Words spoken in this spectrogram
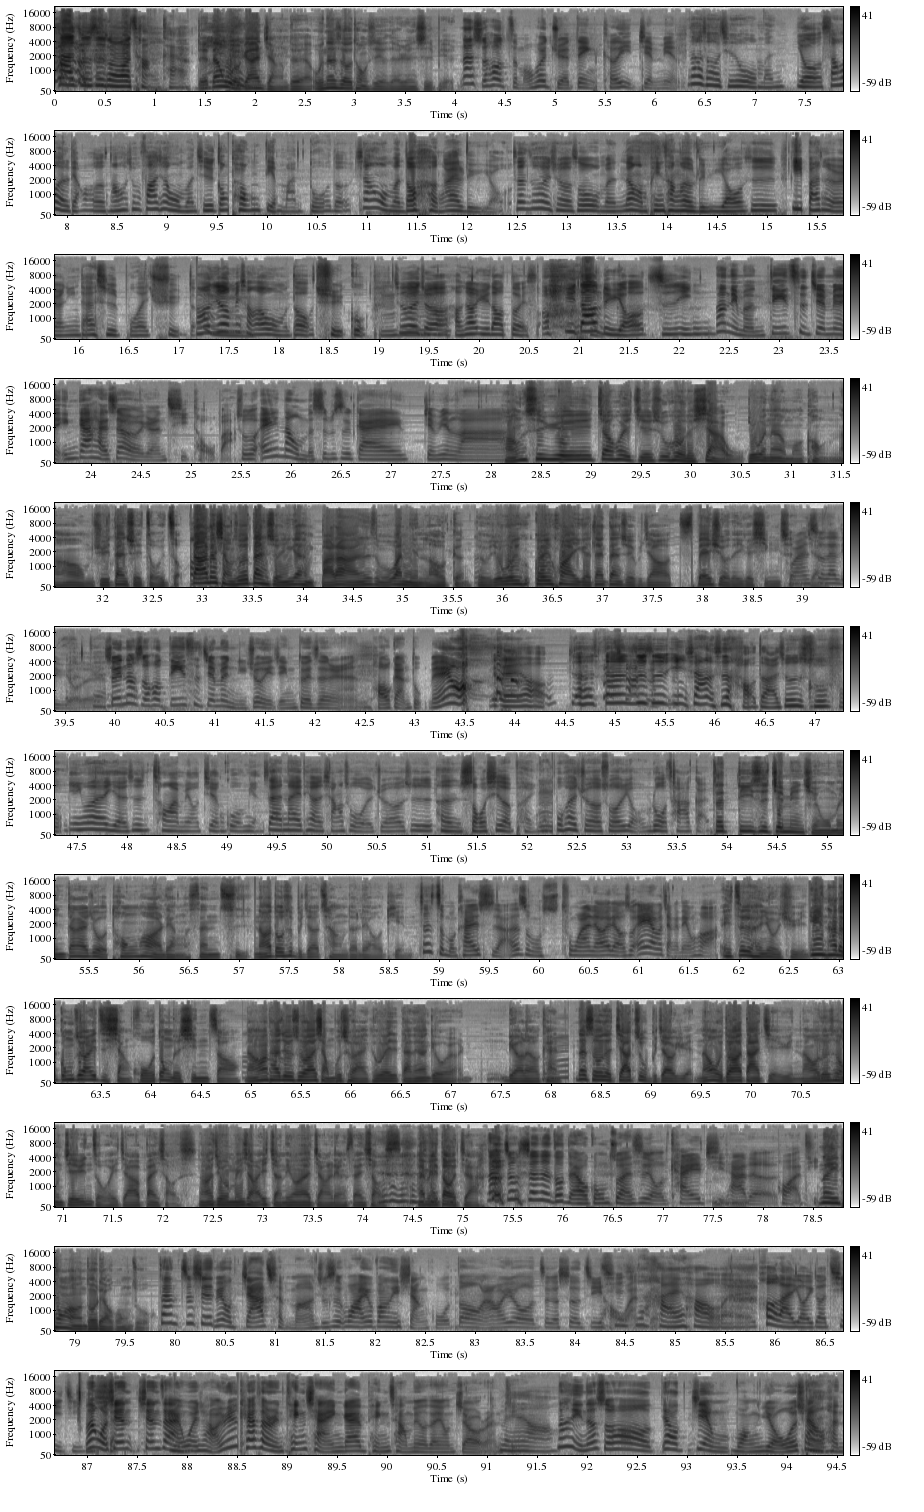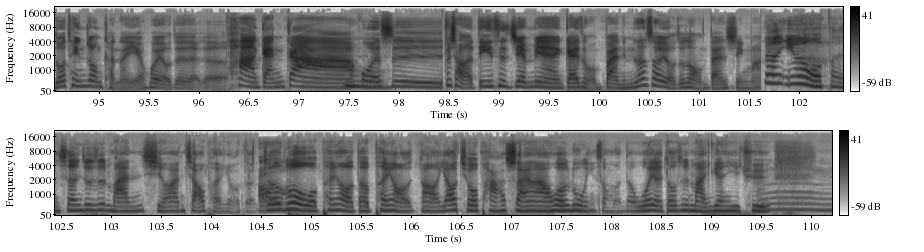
他就是跟我敞开。对，但我跟他讲，对我那时候同时也在认识别人。那时候怎么会决定可以见面？那时候其实我们有稍微聊了，然后就发现我们其实共通点蛮多的，像我们都很爱旅游，甚至会觉得说我们那种平常的旅游是一般的人应该是不会去的。然后就没想到我们都有去过，就会觉得好像遇到对手，遇到旅游知音。那你们第一次见面应该还是要有一个人起头吧？就说哎，那我们是不是该见面啦？好像是约教会结束后。六的下午，就问他有没有空，然后我们去淡水走一走。大家都想说淡水应该很拔辣，那什么万年老梗，对，我就规规划一个在淡水比较 special 的一个行程果，然是有。在旅游的人，所以那时候第一次见面你就已经对这个人好感度没有？没有，呃，但是就是印象是好的啊，就是舒服，因为也是从来没有见过面，在那一天的相处，我觉得是很熟悉的朋友，嗯不会觉得说有落差感。在第一次见面前，我们大概就有通话两三次，然后都是比较长的聊天。这怎么开始啊？这怎么突然聊一聊说，哎、要不要讲个电话？哎、这个很有趣，因为他的工作要一直想活动的新招，然后他就说他想不出来，可不可以打电话给我聊聊看？嗯那时候的家住比较远，然后我都要搭捷运，然后我都是从捷运走回家要半小时，然后结果没想到一讲电话讲了两三小时，还没到家。那就真的都聊工作，还是有开其他的话题？那一通好像都聊工作，但这些没有加成吗？就是哇，又帮你想活动，然后又这个设计好其玩其。实还好哎、后来有一个契机。那我先先再来问一下好，因为 Catherine 听起来应该平常没有在用交友软件。没有，那你那时候要见网友，我想很多听众可能也会有这个怕尴尬啊，嗯或者是不晓得第一次见面该怎么办。你们那时候有这种担心吗？那因为我本身就是蛮喜欢交朋友的，哦就是如果我朋友的朋友啊、呃要求爬山啊或露营什么的，我也都是蛮愿意去，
